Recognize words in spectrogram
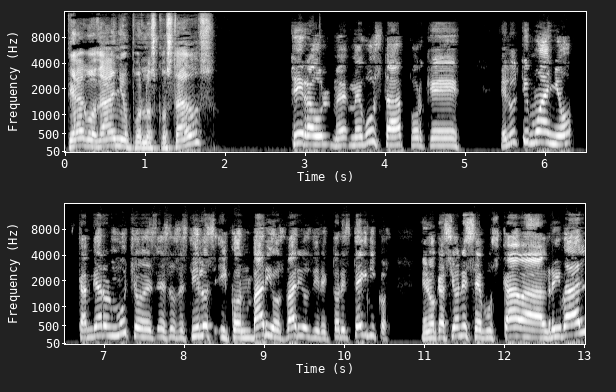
te hago daño por los costados? Sí, Raúl, me, gusta porque el último año cambiaron mucho es, esos estilos y con varios, varios directores técnicos. En ocasiones se buscaba al rival,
